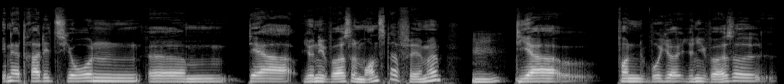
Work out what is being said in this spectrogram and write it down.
in der Tradition ähm, der Universal Monster Filme, Mhm. die ja von wo ja Universal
